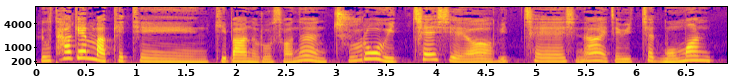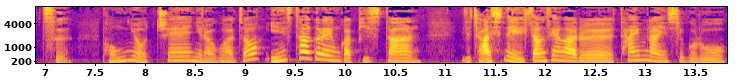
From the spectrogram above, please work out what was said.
그리고 타겟 마케팅 기반으로서는 주로 위챗이에요. 위챗이나 이제 위챗 Moment, 朋友圈이라고 하죠. 인스타그램과 비슷한 이제 자신의 일상생활을 타임라인식으로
